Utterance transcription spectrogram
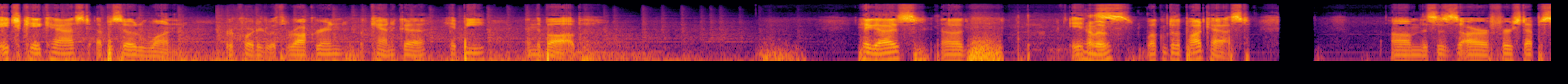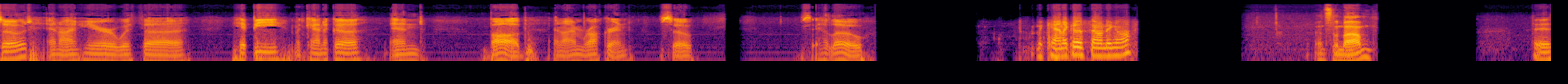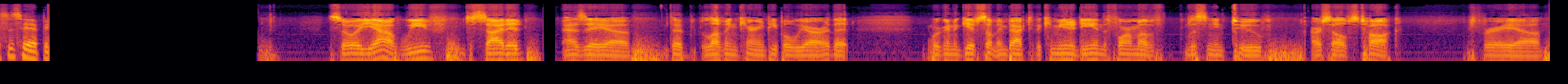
HKcast Episode 1, recorded with Rockerin, Mechanica, Hippie, and the Bob. Hey guys, uh, it's Hello. welcome to the podcast. Um, this is our first episode, and I'm here with uh, Hippie, Mechanica, and Bob, and I'm Rockerin. So, say hello. Mechanica sounding off? That's the Bob. This is hippie. So yeah, we've decided, as a uh, the loving, caring people we are, that we're going to give something back to the community in the form of listening to ourselves talk for a uh,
